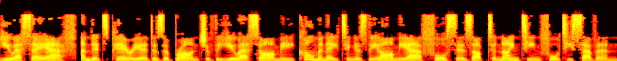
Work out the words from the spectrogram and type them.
USAF and its period as a branch of the U.S. Army culminating as the Army Air Forces up to 1947.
